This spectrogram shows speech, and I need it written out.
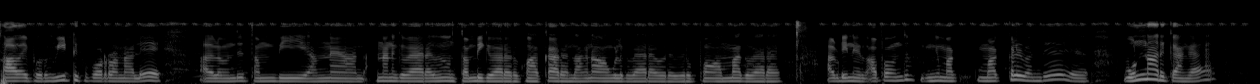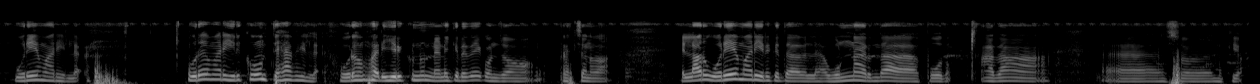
சாதா இப்போ ஒரு வீட்டுக்கு போடுறோன்னாலே அதில் வந்து தம்பி அண்ணன் அந்த அண்ணனுக்கு வேறு எதுவும் தம்பிக்கு வேறு இருக்கும் அக்கா இருந்தாங்கன்னா அவங்களுக்கு வேறு ஒரு விருப்பம் அம்மாவுக்கு வேறு அப்படின்னு இருக்கும். அப்போ வந்து இங்கே மக் மக்கள் வந்து ஒன்றா இருக்காங்க ஒரே மாதிரி இல்லை. ஒரே மாதிரி இருக்கவும் தேவையில்லை. ஒரே மாதிரி இருக்கணும்னு நினைக்கிறதே கொஞ்சம் பிரச்சனை தான். எல்லோரும் ஒரே மாதிரி இருக்க தேவையில்ல. ஒன்றா இருந்தால் போதும். அதான் ஸோ முக்கியம்.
